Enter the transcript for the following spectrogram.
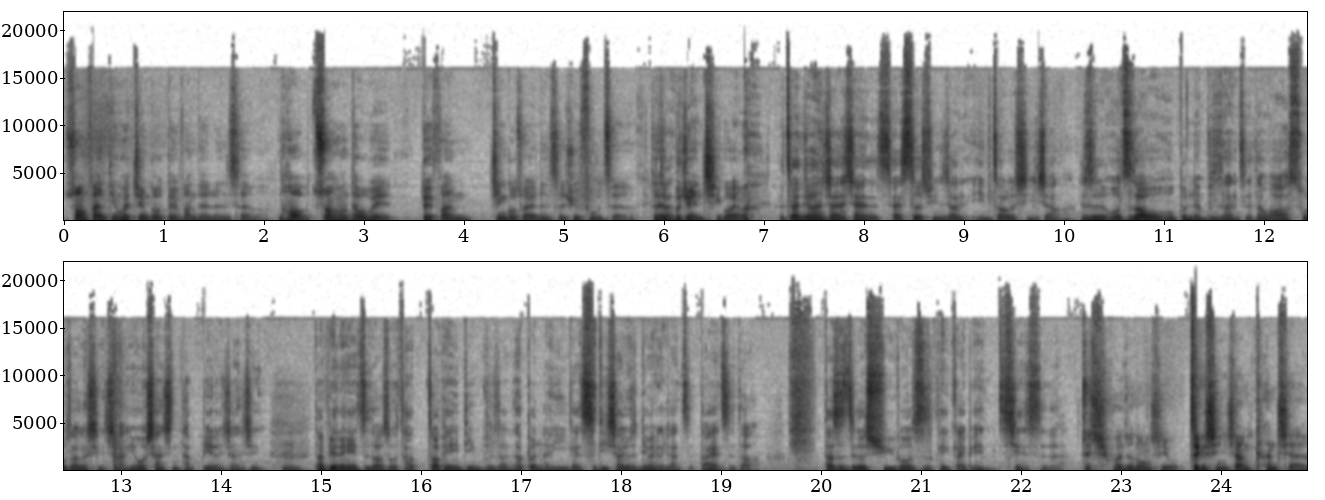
双方一定会建构对方的人设嘛，然后双方都为对方建构出来的人设去负责，真的不觉得很奇怪吗？这样就很像现在在社群上营造的形象啊，就是我知道我我本人不是这样子，但我要塑造一个形象，因为我相信他，别人相信，嗯，但别人也知道说他照片一定不是这样，他本人应该私底下又是另外一个样子，大家也知道，嗯、但是这个虚构是可以改变现实的。最奇怪的东西，这个形象看起来，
